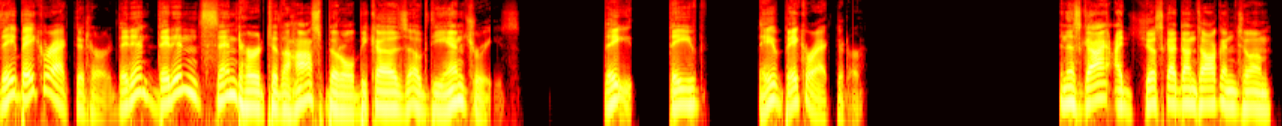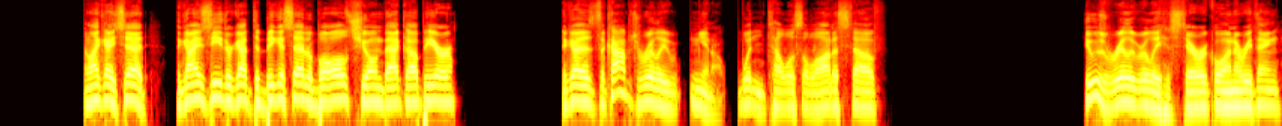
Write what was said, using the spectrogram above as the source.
they Baker acted her. They didn't they didn't send her to the hospital because of the injuries. They they they have Baker acted her. And this guy, I just got done talking to him. And like I said, the guy's either got the biggest set of balls showing back up here because the cops really, you know, wouldn't tell us a lot of stuff. He was really, really hysterical and everything.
